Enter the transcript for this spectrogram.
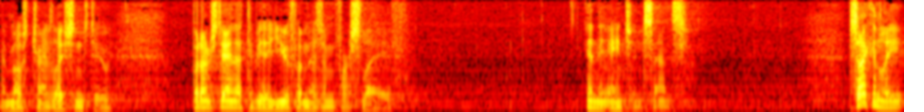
and most translations do. But understand that to be a euphemism for slave in the ancient sense. Secondly,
